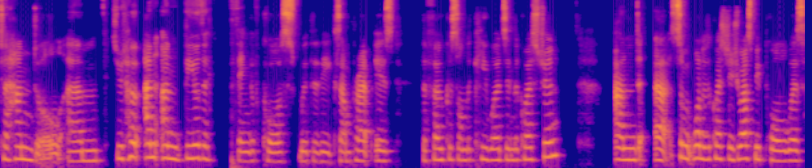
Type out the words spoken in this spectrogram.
to handle. Um, so you'd hope, and and the other thing, of course, with the exam prep is the focus on the keywords in the question. And uh, some one of the questions you asked me, Paul, was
